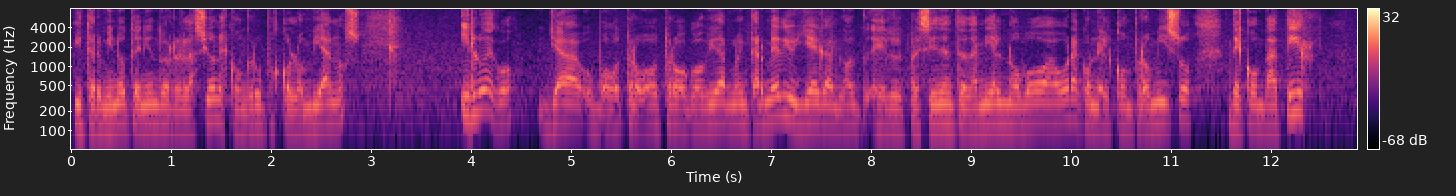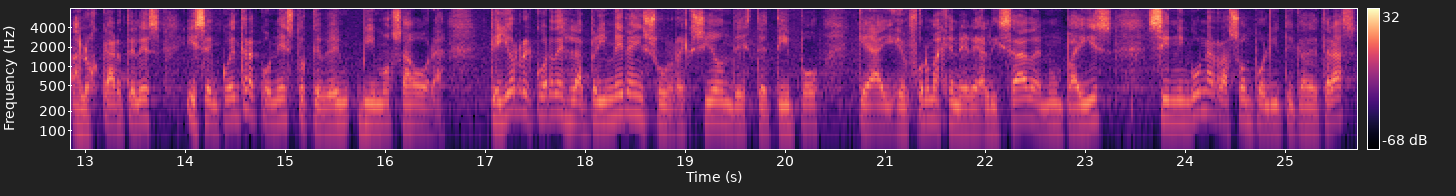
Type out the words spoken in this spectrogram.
y terminó teniendo relaciones con grupos colombianos. Y luego ya hubo otro, otro gobierno intermedio y llega el, el presidente Daniel Novoa ahora con el compromiso de combatir a los cárteles y se encuentra con esto que vimos ahora, que yo recuerdo es la primera insurrección de este tipo que hay en forma generalizada en un país sin ninguna razón política detrás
